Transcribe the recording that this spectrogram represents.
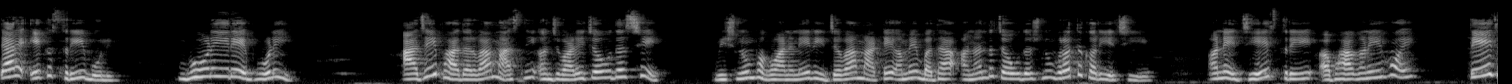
ત્યારે એક સ્ત્રી બોલી, ભોળી રે ભોળી, આજે ભાદરવા માસની અંજવાળી ચૌદશ છે. વિષ્ણુ ભગવાનને રીઝવવા માટે અમે બધા અનંત ચૌદશનું વ્રત કરીએ છીએ. અને જે સ્ત્રી અભાગણી હોય, તે જ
